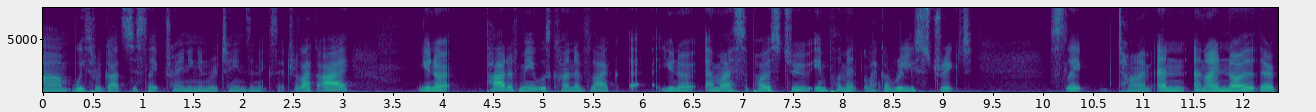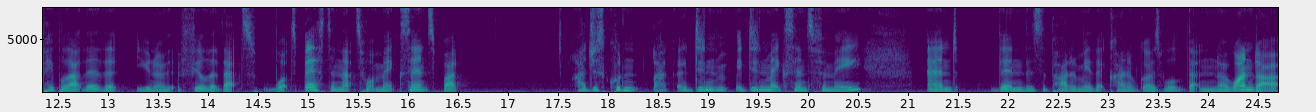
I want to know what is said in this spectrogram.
um, with regards to sleep training and routines and etc. Like, I, you know, part of me was kind of like, uh, you know, am I supposed to implement like a really strict sleep time? And and I know that there are people out there that you know feel that that's what's best and that's what makes sense, but I just couldn't like it didn't it didn't make sense for me and then there's a part of me that kind of goes, well, that no wonder,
